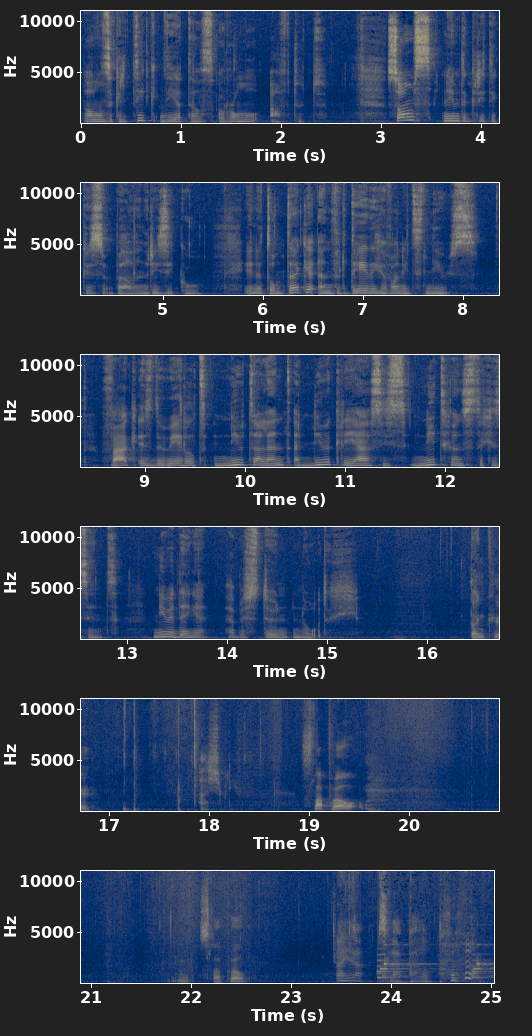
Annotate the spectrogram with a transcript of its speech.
dan onze kritiek die het als rommel afdoet. Soms neemt een criticus wel een risico in het ontdekken en verdedigen van iets nieuws. Vaak is de wereld nieuw talent en nieuwe creaties niet gunstig gezind. Nieuwe dingen hebben steun nodig. Dank u. Alsjeblieft. Slap wel. Slap wel. Ah ja, slaap wel.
